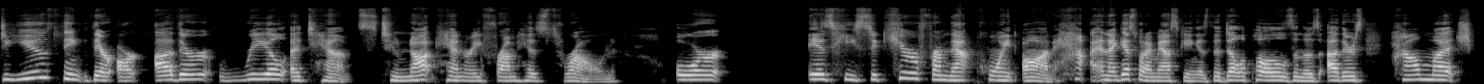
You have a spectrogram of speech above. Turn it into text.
Do you think there are other real attempts to knock Henry from his throne? Or is he secure from that point on? How, and I guess what I'm asking is the de la Poles and those others, how much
